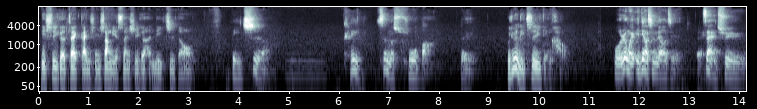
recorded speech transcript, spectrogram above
你是一个在感情上也算是一个很理智的哦，理智啊，嗯，可以这么说吧。对，我觉得理智一点好。我认为一定要先了解，再去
